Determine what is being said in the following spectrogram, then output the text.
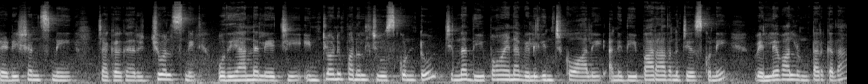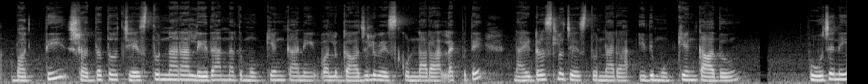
ట్రెడిషన్స్ని చక్కగా రిచువల్స్ని ఉదయాన్నే లేచి ఇంట్లోని పనులు చూసుకుంటూ చిన్న దీపమైనా వెలిగించుకోవాలి అని దీపారాధన చేసుకుని వెళ్ళే వాళ్ళు ఉంటారు కదా. భక్తి శ్రద్ధతో చేస్తున్నారా లేదా అన్నది ముఖ్యం కానీ వాళ్ళు గాజులు వేసుకున్నారా? లేకపోతే నైట్ డ్రెస్లో చేస్తున్నారా? ఇది ముఖ్యం కాదు. పూజని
